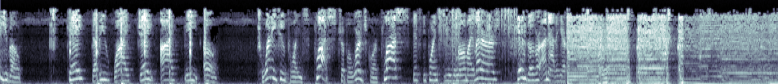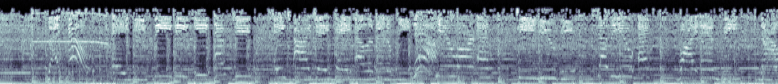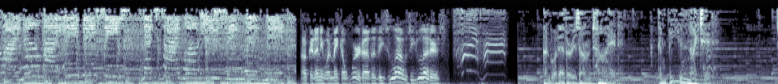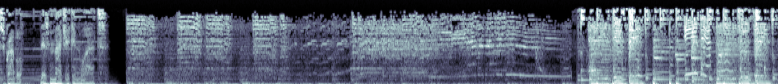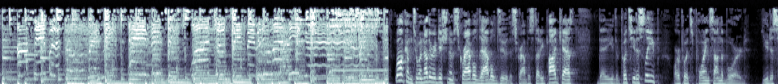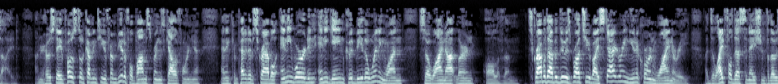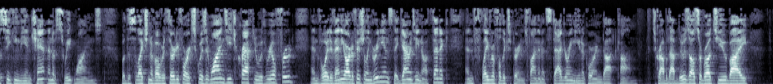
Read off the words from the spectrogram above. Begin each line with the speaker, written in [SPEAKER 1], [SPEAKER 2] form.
[SPEAKER 1] Kwyjibo. K-W-Y-J-I-B-O. 22 points plus triple word score plus 50 points using all my letters. Game's over. I'm out of here.
[SPEAKER 2] How anyone make a word out of these lousy letters?
[SPEAKER 3] and whatever is untied can be united. Scrabble, there's magic in words.
[SPEAKER 4] Welcome to another edition of Scrabble Dabble Do, the Scrabble Study podcast that either puts you to sleep or puts points on the board. You decide. I'm your host Dave Postal coming to you from beautiful Palm Springs, California. And in competitive Scrabble, any word in any game could be the winning one, so why not learn all of them? Scrabble Dabble Do is brought to you by Staggering Unicorn Winery, a delightful destination for those seeking the enchantment of sweet wines. With a selection of over 34 exquisite wines, each crafted with real fruit and void of any artificial ingredients, they guarantee an authentic and flavorful experience. Find them at staggeringunicorn.com. Scrabble Dabble Do is also brought to you by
